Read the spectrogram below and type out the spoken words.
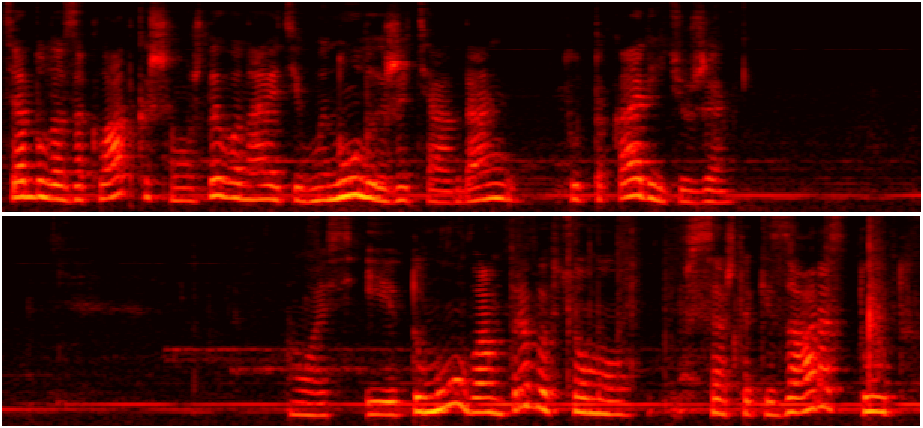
це була закладка, ще, можливо, навіть і в минулих життях. Да? Тут така річ вже. Ось. І тому вам треба в цьому все ж таки зараз тут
